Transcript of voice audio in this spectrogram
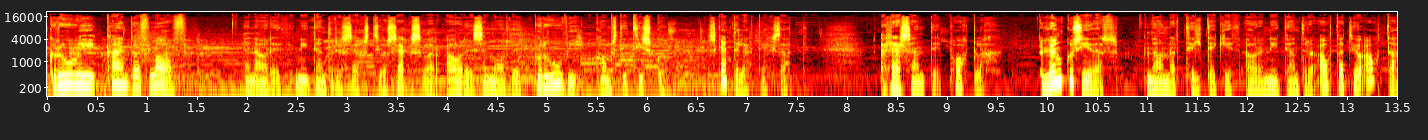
Groovy Kind of Love. En árið 1966 var árið sem orðið groovy komst í tísku. Skemmtilegt, ekki satt. Resandi poplag. Löngu síðar, nánar tildekið árið 1988,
